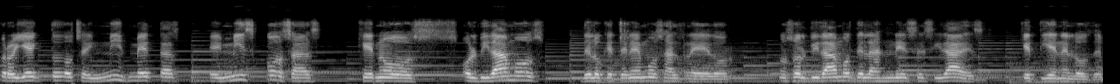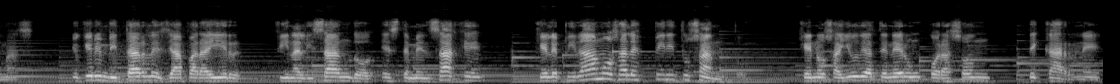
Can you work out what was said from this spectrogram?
proyectos, en mis metas, en mis cosas, que nos olvidamos de lo que tenemos alrededor, nos olvidamos de las necesidades que tienen los demás. Yo quiero invitarles ya para ir finalizando este mensaje, que le pidamos al Espíritu Santo que nos ayude a tener un corazón de carne,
